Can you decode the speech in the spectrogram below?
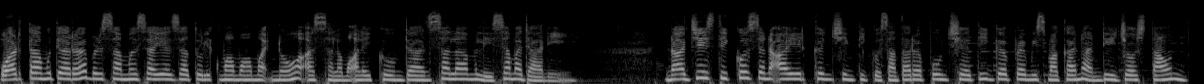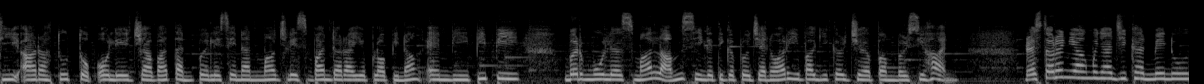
Warta Mutiara bersama saya Zatul Iqmah Muhammad Noor. Assalamualaikum dan salam Malaysia Madani. Najis tikus dan air kencing tikus antara punca tiga premis makanan di Georgetown diarah tutup oleh Jabatan Pelesenan Majlis Bandaraya Pulau Pinang MBPP bermula semalam sehingga 30 Januari bagi kerja pembersihan. Restoran yang menyajikan menu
